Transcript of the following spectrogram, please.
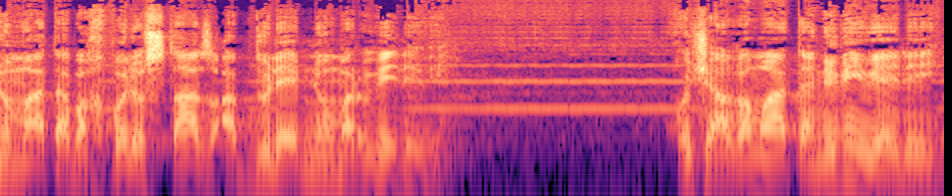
نو ما ته به خپل استاد عبدالله ابن عمر ویلی وی خو چې هغه ما ته نه دی ویلی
